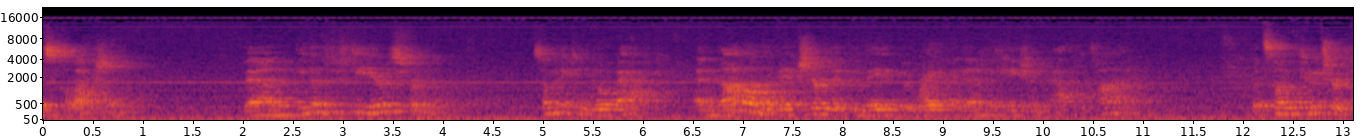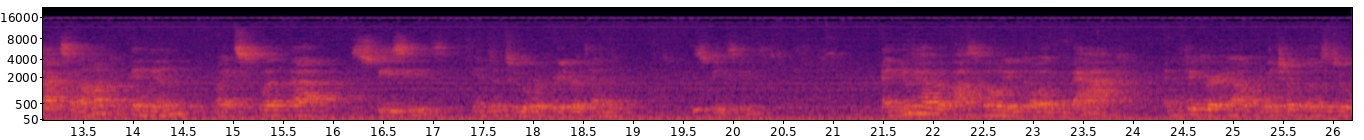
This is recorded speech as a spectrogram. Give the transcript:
this collection, then even 50 years from now, somebody can go back and not only make sure that you made the right identification at the time, but some future taxonomic opinion might split that species into two or three or ten species. And you have the possibility of going back and figuring out which of those two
